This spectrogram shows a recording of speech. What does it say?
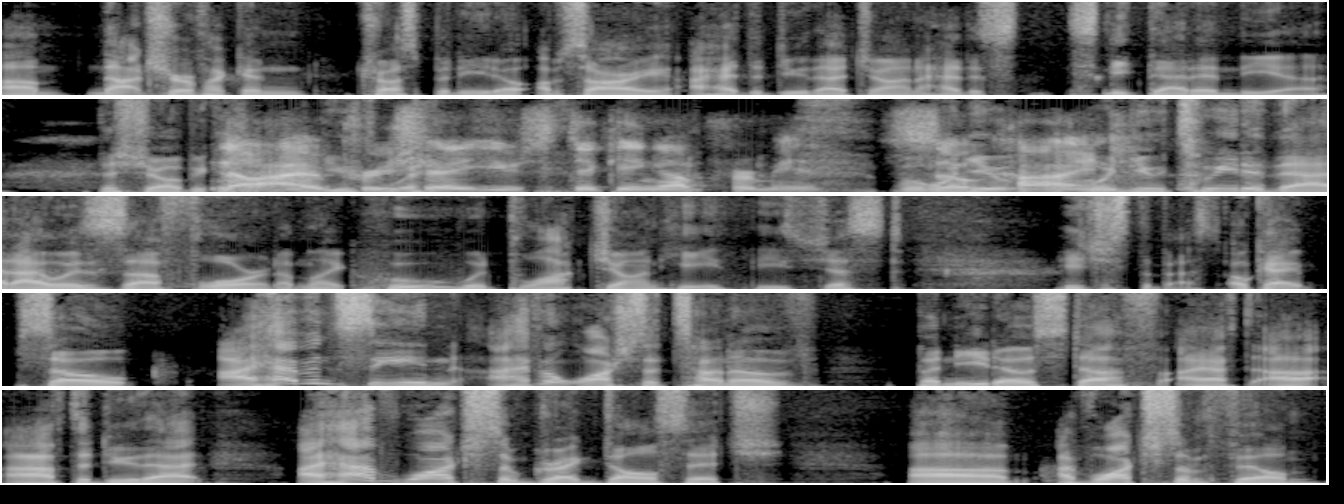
Um, not sure if I can trust Bonitto. I'm sorry, I had to do that, Jon. I had to sneak that in the uh, the show because no, I appreciate you, you sticking up for me. So when you kind. when you tweeted that, I was uh, floored. I'm like, who would block Jon Heath? He's just he's just the best. Okay, so I haven't seen, I haven't watched a ton of Bonitto stuff. I have to I, I have to do that. I have watched some Greg Dulcich. Um, I've watched some film.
